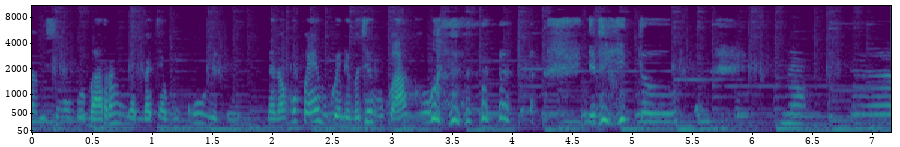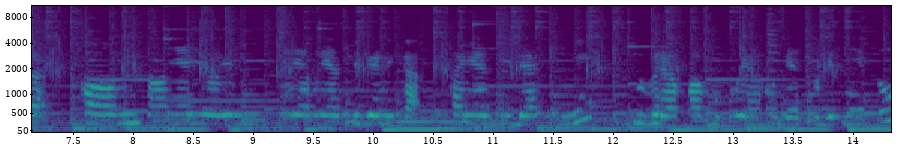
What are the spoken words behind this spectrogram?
uh, bisa ngumpul bareng dan baca buku gitu. Dan aku pengen buku yang dibaca buku aku. Jadi gitu. Nah uh, kalau misalnya Yulin lihat-lihat juga nih kak kayak Zidan ini beberapa buku yang udah terbitnya itu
